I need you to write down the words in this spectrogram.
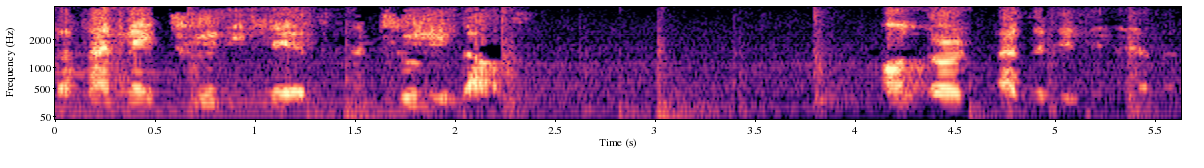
that I may truly live and truly love on earth as it is in heaven.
